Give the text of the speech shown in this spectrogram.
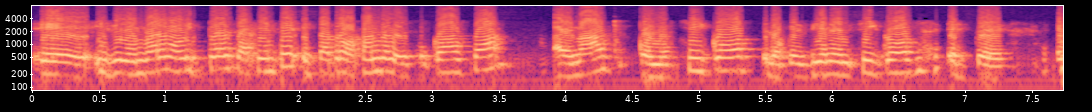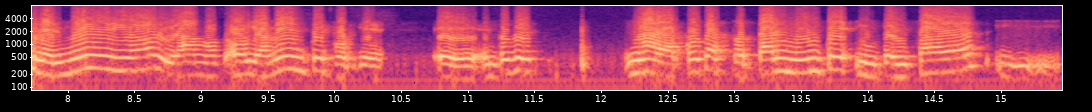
Eh, y sin embargo, hoy toda esa gente está trabajando desde su casa, además con los chicos, los que tienen chicos este en el medio, digamos, obviamente, porque eh, entonces nada, cosas totalmente impensadas y,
